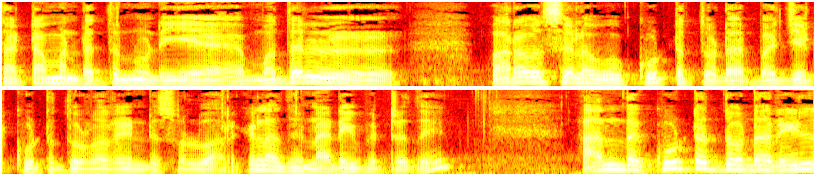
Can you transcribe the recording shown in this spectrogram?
சட்டமன்றத்தினுடைய முதல் வரவு செலவு கூட்டத்தொடர் பட்ஜெட் கூட்டத்தொடர் என்று சொல்வார்கள் அது நடைபெற்றது. அந்த கூட்டத்தொடரில்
